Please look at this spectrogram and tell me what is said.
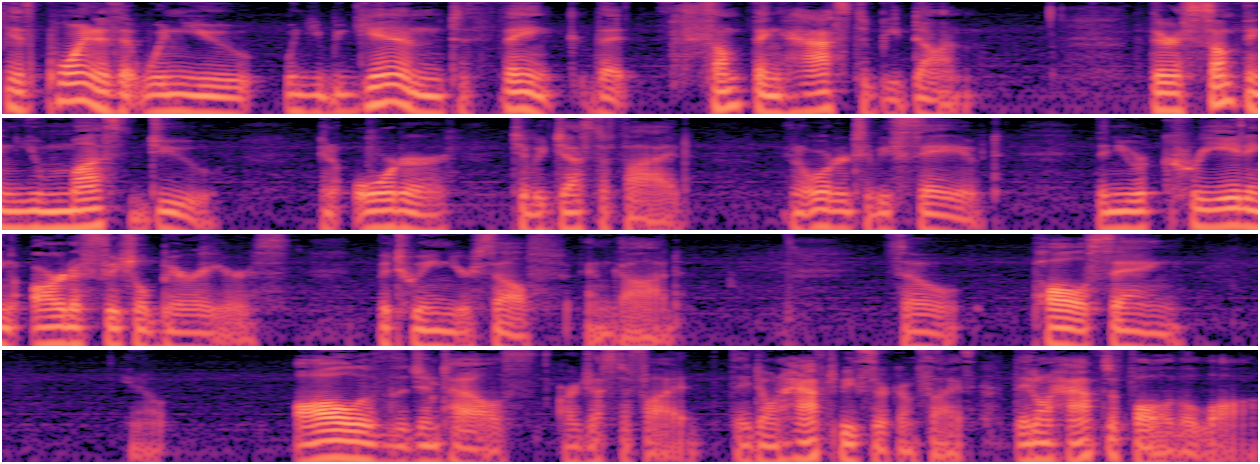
his point is that when you when you begin to think that something has to be done, there is something you must do in order to be justified, in order to be saved, then you are creating artificial barriers between yourself and God. So Paul is saying, you know, all of the Gentiles are justified. They don't have to be circumcised. They don't have to follow the law.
